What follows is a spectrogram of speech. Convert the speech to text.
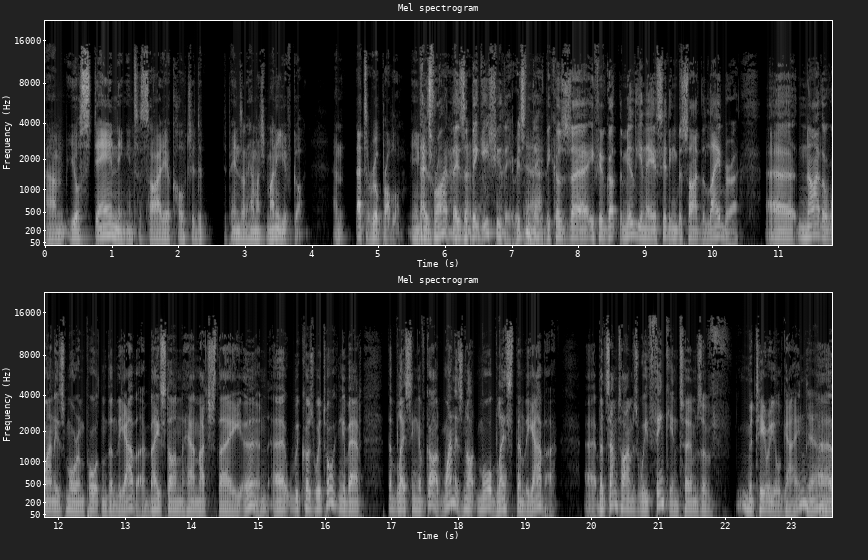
um, your standing in society or culture de- depends on how much money you've got. And that's a real problem. You know, that's right. There's a big issue there, isn't yeah. there? Because uh, if you've got the millionaire sitting beside the labourer, uh, neither one is more important than the other based on how much they earn, uh, because we're talking about the blessing of God. One is not more blessed than the other, uh, but sometimes we think in terms of material gain Yeah. uh,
